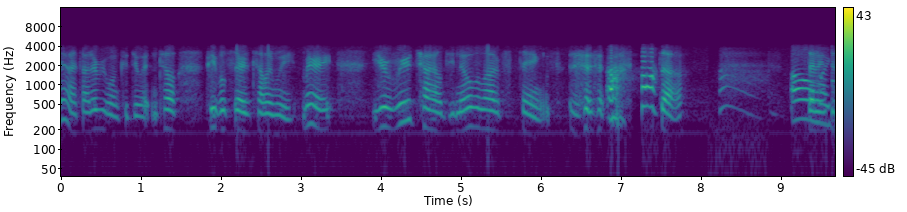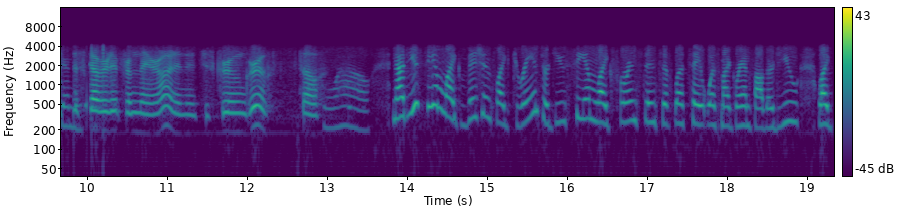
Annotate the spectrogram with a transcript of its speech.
Yeah, I thought everyone could do it until people started telling me, Mary, you're a weird child. You know a lot of things. so oh then my I just goodness. discovered it from there on, and it just grew and grew. So Wow. Now, do you see them like visions, like dreams, or do you see him like, for instance, if let's say it was my grandfather, do you like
